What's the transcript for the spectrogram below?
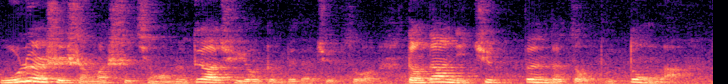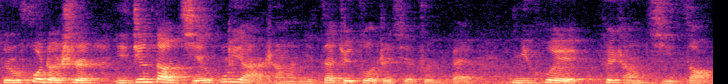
无论是什么事情，我们都要去有准备的去做。等到你去笨的走不动了，就是或者是已经到节骨眼上了，你再去做这些准备，你会非常急躁，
